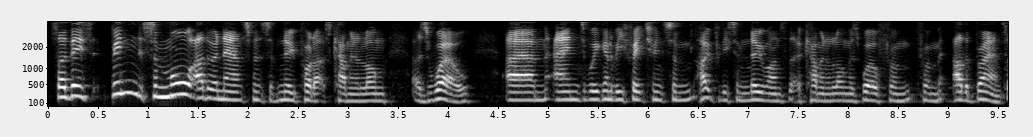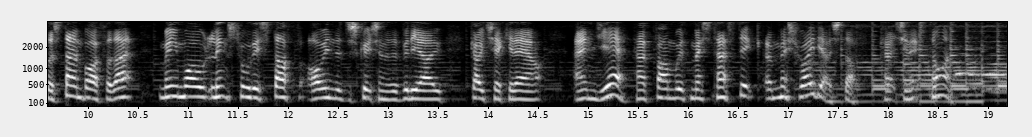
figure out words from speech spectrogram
so there's been some more other announcements of new products coming along as well um, and we're going to be featuring some, hopefully, some new ones that are coming along as well from from other brands. So stand by for that. Meanwhile, links to all this stuff are in the description of the video. Go check it out. And yeah, have fun with Meshtastic and Mesh Radio stuff. Catch you next time.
